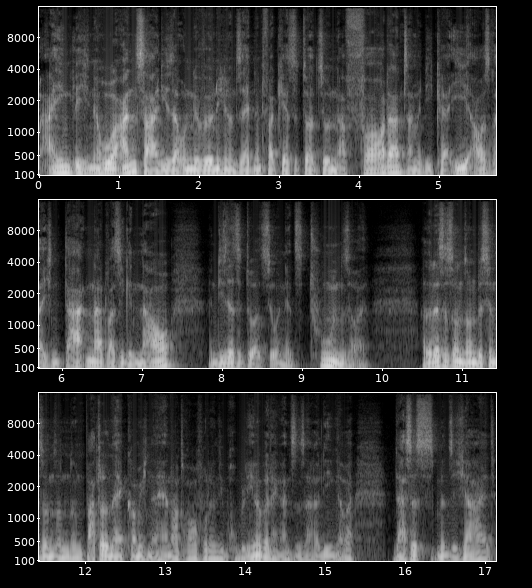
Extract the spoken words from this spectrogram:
eigentlich eine hohe Anzahl dieser ungewöhnlichen und seltenen Verkehrssituationen erfordert, damit die KI ausreichend Daten hat, was sie genau in dieser Situation jetzt tun soll. Also das ist so, so ein bisschen so, so, so ein Bottleneck, komme ich nachher noch drauf, wo dann die Probleme bei der ganzen Sache liegen, aber das ist mit Sicherheit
